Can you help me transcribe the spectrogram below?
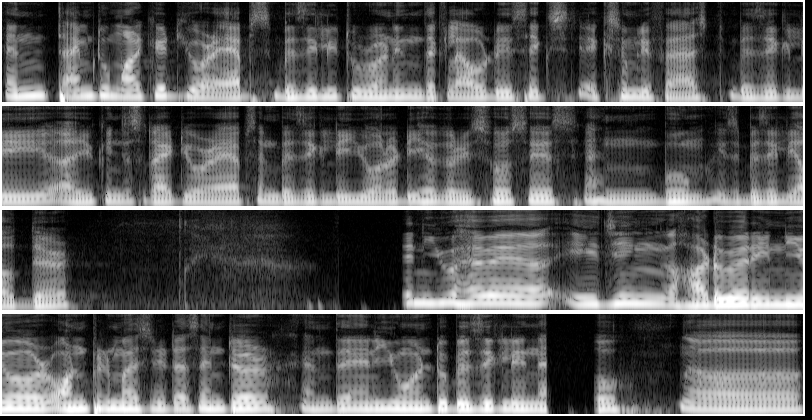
and time to market your apps, basically to run in the cloud is ex extremely fast. Basically, uh, you can just write your apps and basically you already have the resources and boom, it's basically out there. Then you have a aging hardware in your on-premise data center and then you want to basically uh,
